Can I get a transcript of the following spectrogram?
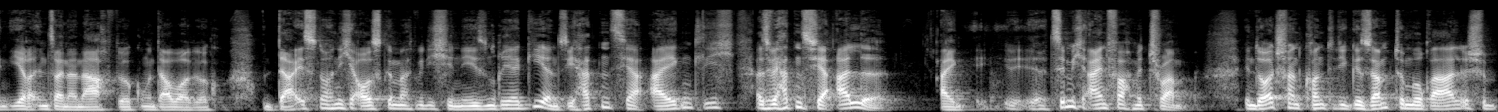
in ihrer in seiner Nachwirkung und Dauerwirkung. Und da ist noch nicht ausgemacht, wie die Chinesen reagieren. Sie hatten es ja eigentlich, also wir hatten es ja alle ziemlich einfach mit Trump. In Deutschland konnte die gesamte moralische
